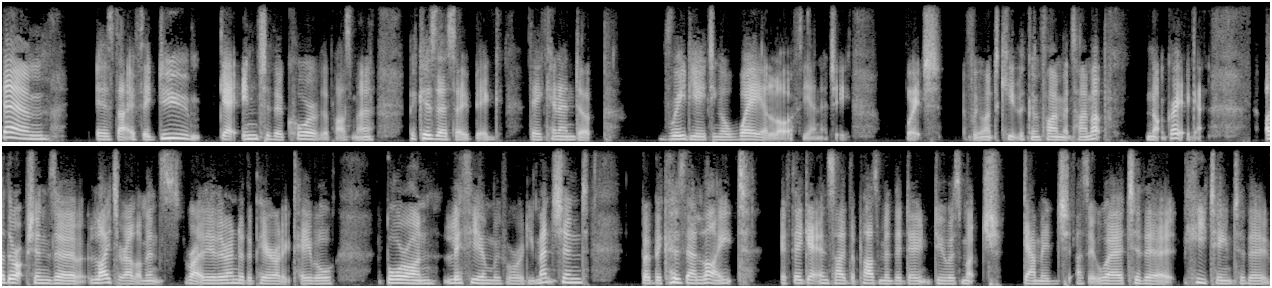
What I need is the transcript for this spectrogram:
them is that if they do get into the core of the plasma, because they're so big, they can end up radiating away a lot of the energy, which, if we want to keep the confinement time up, not great again. Other options are lighter elements right at the other end of the periodic table. Boron, lithium, we've already mentioned, but because they're light, if they get inside the plasma, they don't do as much damage, as it were, to the heating, to the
